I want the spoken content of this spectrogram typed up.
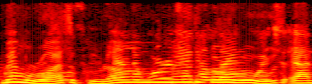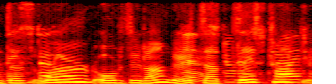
memorize grammatical rules and the word of the language that they study.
